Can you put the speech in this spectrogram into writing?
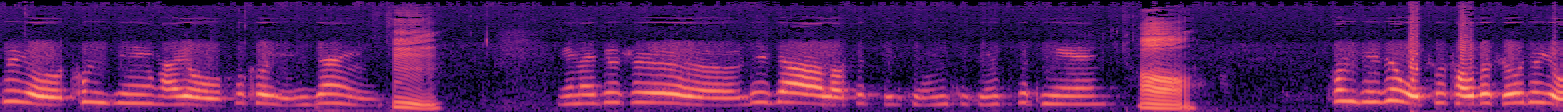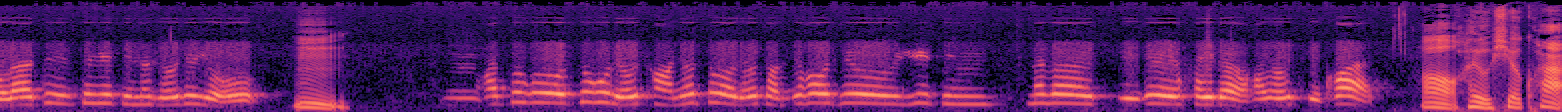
是有痛经，还有妇科炎症。嗯原来就是例假老是提前，提前四天。哦痛经是我初潮的时候就有了，这这月经的时候就有。嗯嗯，还做过做过流产，就做了流产之后就月经那个血是黑的，还有血块。哦，还有血块。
